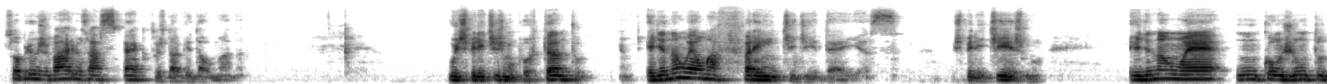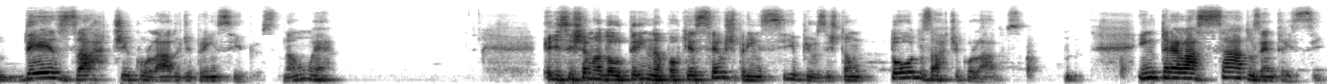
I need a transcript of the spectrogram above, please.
sobre os vários aspectos da vida humana. O espiritismo, portanto, ele não é uma frente de ideias. O espiritismo, ele não é um conjunto desarticulado de princípios, não é. Ele se chama doutrina porque seus princípios estão todos articulados entrelaçados entre si,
